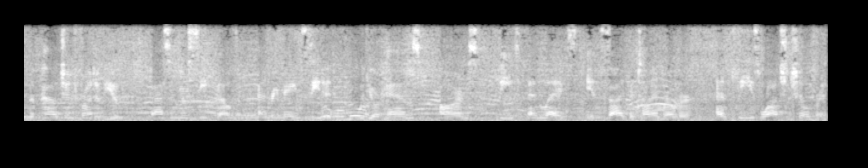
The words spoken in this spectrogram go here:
In the pouch in front of you. Fasten your seatbelt and remain seated with your hands, arms, feet, and legs inside the time rover. And please watch children.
